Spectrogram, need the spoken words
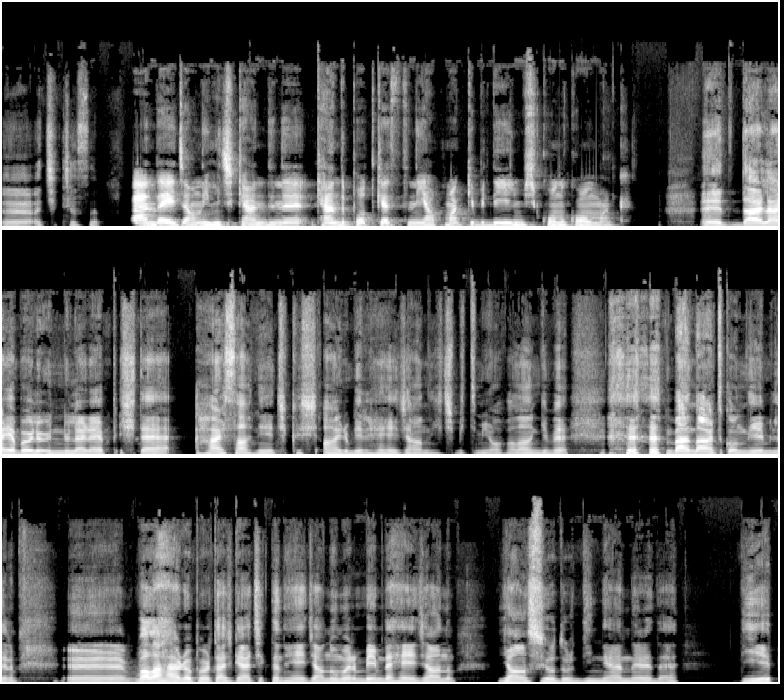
e, açıkçası. Ben de heyecanlıyım. Hiç kendini, kendi podcastini yapmak gibi değilmiş konuk olmak. Evet derler ya böyle ünlüler hep işte her sahneye çıkış ayrı bir heyecan hiç bitmiyor falan gibi. ben de artık onu diyebilirim. Ee, Valla her röportaj gerçekten heyecan. Umarım benim de heyecanım yansıyordur dinleyenlere de deyip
